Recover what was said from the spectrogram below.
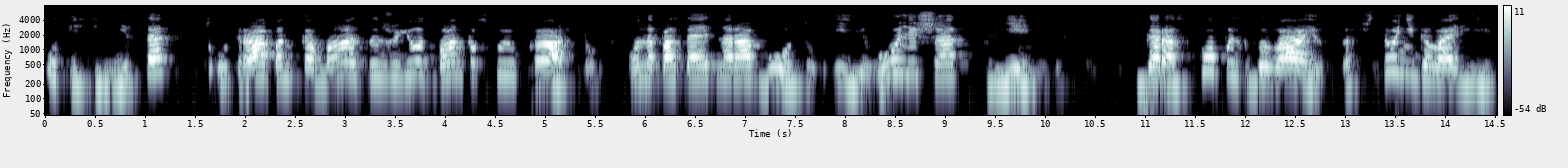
У пессимиста с утра банкомат зажует банковскую карту, он опоздает на работу и его лишат премии. Гороскопы сбываются, что ни говори.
